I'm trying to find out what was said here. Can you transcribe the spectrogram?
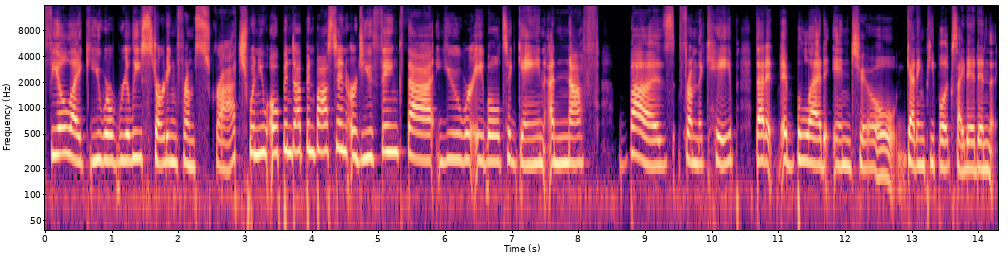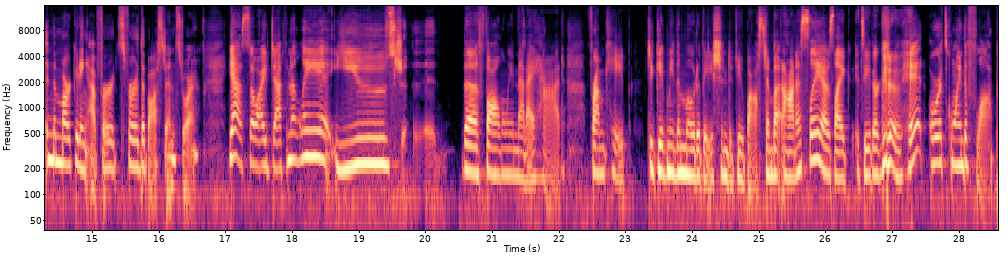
feel like you were really starting from scratch when you opened up in Boston, or do you think that you were able to gain enough buzz from the Cape that it, it bled into getting people excited in, in the marketing efforts for the Boston store? Yeah, so I definitely used the following that I had from Cape to give me the motivation to do Boston. But honestly, I was like, it's either going to hit or it's going to flop.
